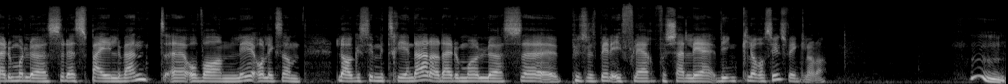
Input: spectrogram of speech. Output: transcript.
der du må løse det speilvendt eh, og vanlig, og liksom lage symmetrien der, der du må løse puslespill i flere forskjellige vinkler og synsvinkler. da. Hmm.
